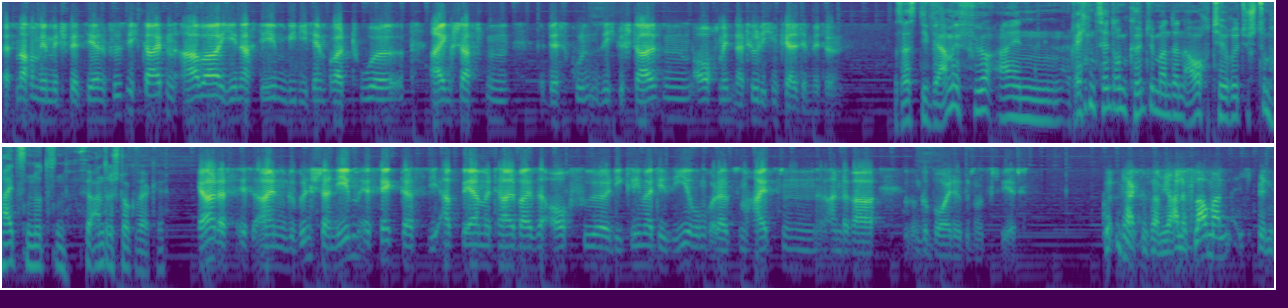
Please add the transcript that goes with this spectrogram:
Das machen wir mit speziellen Flüssigkeiten, aber je nachdem, wie die Temperatureigenschaften des Kunden sich gestalten, auch mit natürlichen Kältemitteln. Das heißt, die Wärme für ein Rechenzentrum könnte man dann auch theoretisch zum Heizen nutzen, für andere Stockwerke. Ja, das ist ein gewünschter Nebeneffekt, dass die Abwärme teilweise auch für die Klimatisierung oder zum Heizen anderer Gebäude genutzt wird. Guten Tag zusammen, Johannes Laumann. Ich bin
